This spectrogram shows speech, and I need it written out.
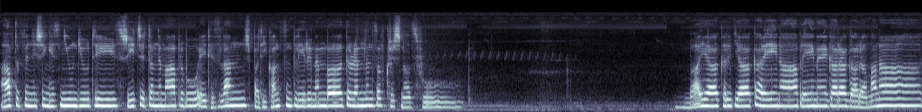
after finishing his noon duties, Sri Chaitanya Mahaprabhu ate his lunch, but he constantly remembered the remnants of Krishna's food. Vaya kritya karena preme gara gara mana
